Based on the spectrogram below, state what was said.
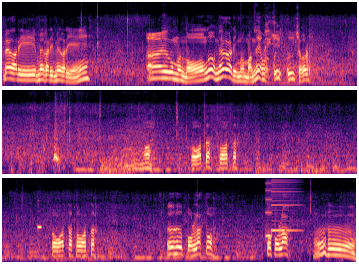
메가리 메가리 메가리. 아이고 뭐 농어 메가리 뭐 맞네. 어, 어이 어이 저거라. 음, 어, 또 왔다 또 왔다. 또 왔다 또 왔다. 어허 볼락 또 또 볼락 어허.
